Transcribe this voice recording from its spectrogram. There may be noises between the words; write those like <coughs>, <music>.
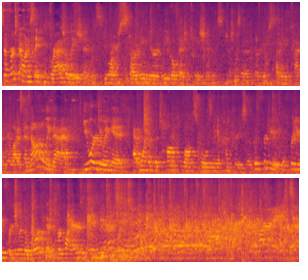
So first I want to say congratulations. You are starting your legal education, which is a very exciting time in your lives. And not only that, you are doing it at one of the top law schools in the country. So good for you. Good for you for doing the work that was required to get here. All right, so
